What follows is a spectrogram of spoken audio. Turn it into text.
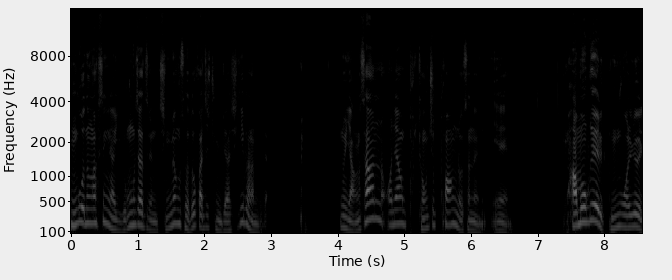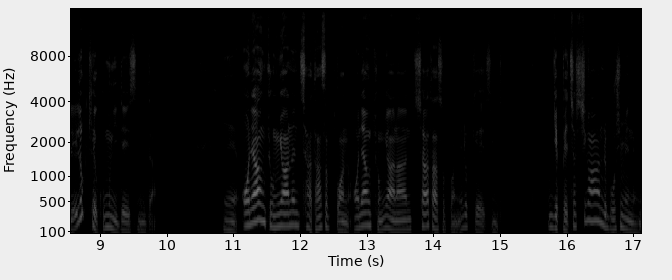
중고등학생이나 유공자들은 증명서도까지 준비하시기 바랍니다. 그리고 양산, 언양, 경주, 포항 노선은 예, 화목요일, 금무, 월요일 이렇게 구분이 되어 있습니다. 예, 언양 경유하는 차 다섯 번, 언양 경유 안 하는 차 다섯 번 이렇게 있습니다. 이게 배차 시간을 보시면은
